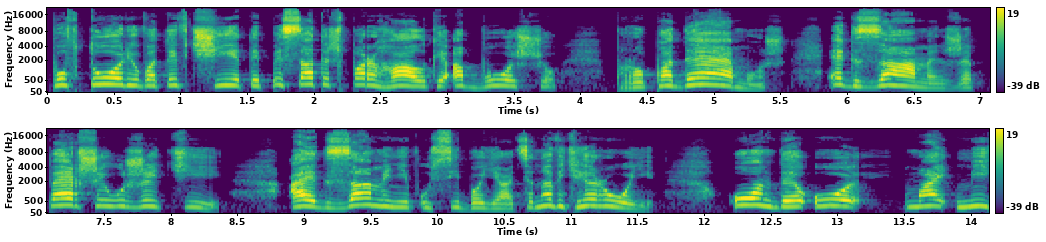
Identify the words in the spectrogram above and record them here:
Повторювати, вчити, писати шпаргалки або що. Пропадемо ж, екзамен же, перший у житті. А екзаменів усі бояться, навіть герої. Он де о, май, мій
